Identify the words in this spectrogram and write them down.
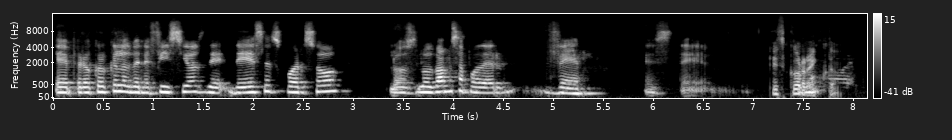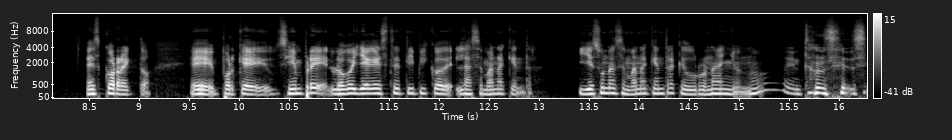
eh, pero creo que los beneficios de, ese esfuerzo los, los, vamos a poder ver. Este, es correcto, es correcto. Eh, porque siempre luego llega este típico de la semana que entra. Y es una semana que entra que dura un año, ¿no? Entonces,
